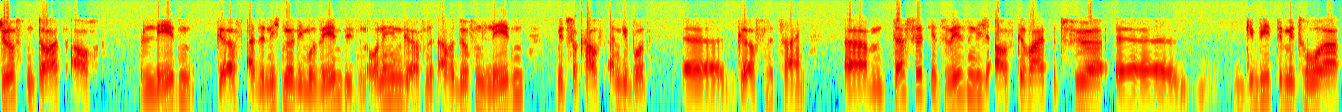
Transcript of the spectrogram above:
dürfen dort auch Läden geöffnet, also nicht nur die Museen, die sind ohnehin geöffnet, aber dürfen Läden mit Verkaufsangebot äh, geöffnet sein. Ähm, das wird jetzt wesentlich ausgeweitet für äh, Gebiete mit hoher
